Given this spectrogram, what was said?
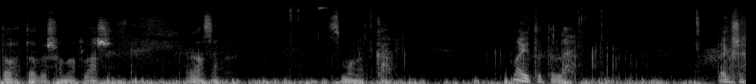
To, to wyszło na plaży razem z monetkami. No i to tyle. Także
